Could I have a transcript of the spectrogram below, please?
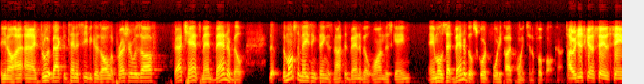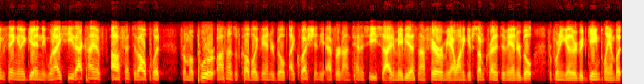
you know, I, I threw it back to Tennessee because all the pressure was off. Fat chance, man. Vanderbilt. The, the most amazing thing is not that Vanderbilt won this game. Amos, that Vanderbilt scored 45 points in a football contest. I was just going to say the same thing. And again, when I see that kind of offensive output from a poor offensive club like Vanderbilt, I question the effort on Tennessee's side. And maybe that's not fair of me. I want to give some credit to Vanderbilt for putting together a good game plan. But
